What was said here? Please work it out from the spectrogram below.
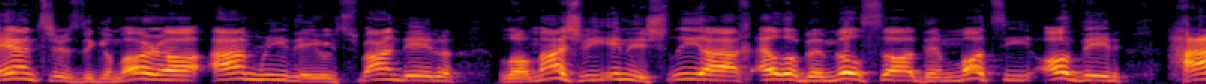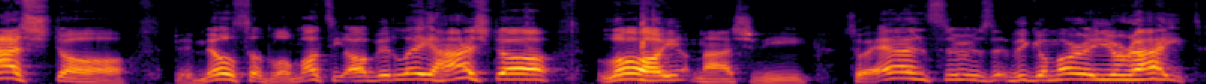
Answers the Gemara, Amri, they responded, Lo mashvi in shliach ela b'milsa demotzi avid hashta. B'milsa lo motzi avid le hashta loy mashvi. So answers the Gemara, you're right.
